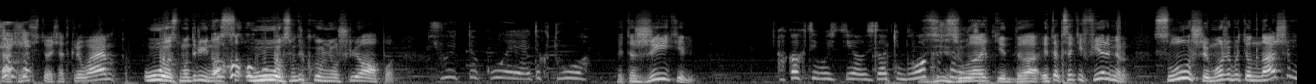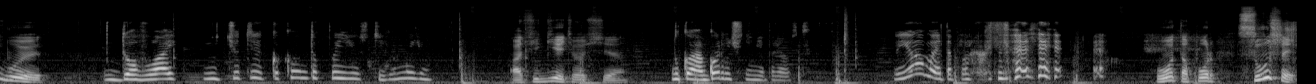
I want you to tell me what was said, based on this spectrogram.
Так, ну что, сейчас открываем. О, смотри, нас... О, смотри, какая у него шляпа. Что это такое? Это кто? Это житель. А как ты его сделал? Из lucky блока? Из что ли? lucky, да. Это, кстати, фермер. Слушай, может быть, он нашим будет? Давай. Ничего ты, как он так появился-то, ё-моё. Офигеть вообще. Ну-ка, горничную мне, пожалуйста. Ну ё-моё, топор дали. Вот топор. Слушай,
